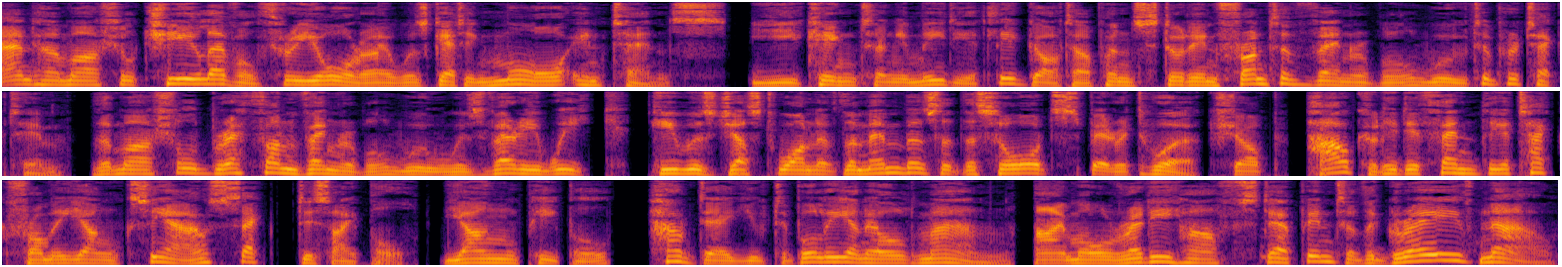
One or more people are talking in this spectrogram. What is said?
and her martial chi level 3 aura was getting more intense. Yi Qingtang immediately got up and stood in front of Venerable Wu to protect him. The martial breath on Venerable Wu was very weak. He was just one of the members at the Sword Spirit Workshop. How could he defend the attack from a Yang Xiao sect disciple? Young people, how dare you to bully an old man? I'm already half step into the grave now.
